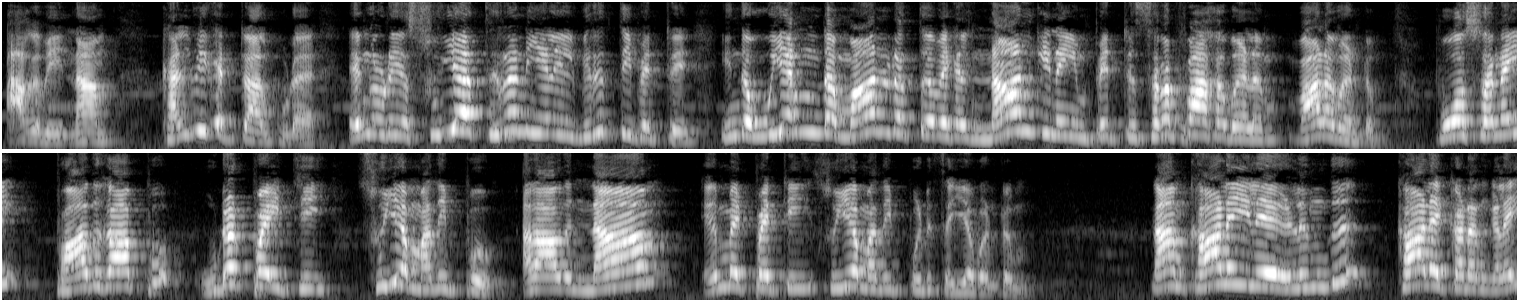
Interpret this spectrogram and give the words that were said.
ஆகவே நாம் கல்வி கற்றால் கூட எங்களுடைய சுய திறனியலில் விருத்தி பெற்று இந்த உயர்ந்த மானுட தேவைகள் நான்கினையும் பெற்று சிறப்பாக வாழ வேண்டும். போசனை பாதுகாப்பு உடற்பயிற்சி சுய மதிப்பு. அதாவது நாம் எம்மை பற்றி சுய மதிப்பீடு செய்ய வேண்டும். நாம் காலையிலே எழுந்து காலை கடன்களை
